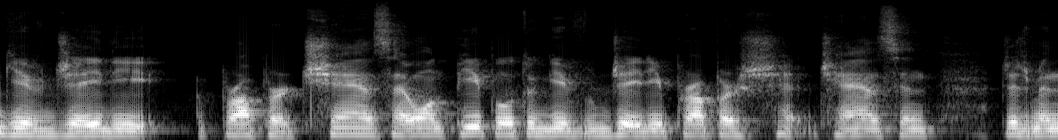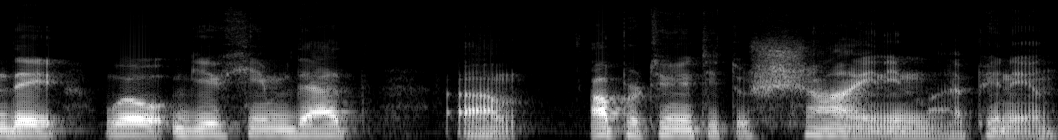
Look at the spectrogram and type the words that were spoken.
give JD a proper chance. I want people to give JD proper chance, and Judgment Day will give him that um, opportunity to shine, in my opinion.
